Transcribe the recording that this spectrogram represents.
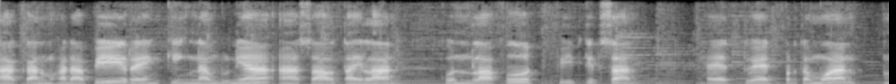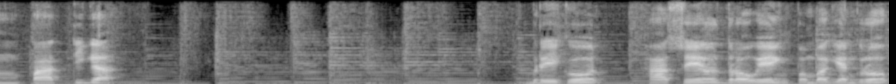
akan menghadapi ranking 6 dunia asal Thailand Kun Lafut Vititsan head to head pertemuan 4-3 Berikut hasil drawing pembagian grup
